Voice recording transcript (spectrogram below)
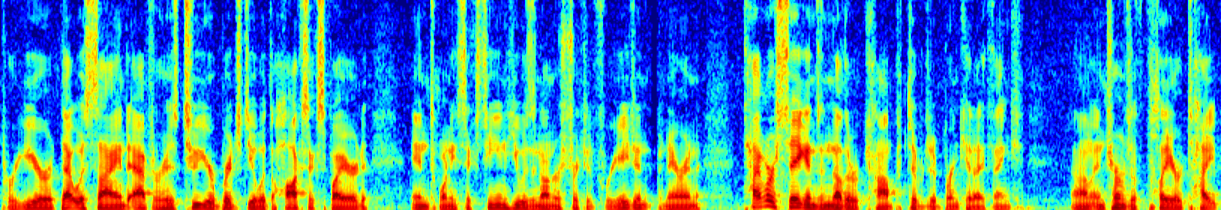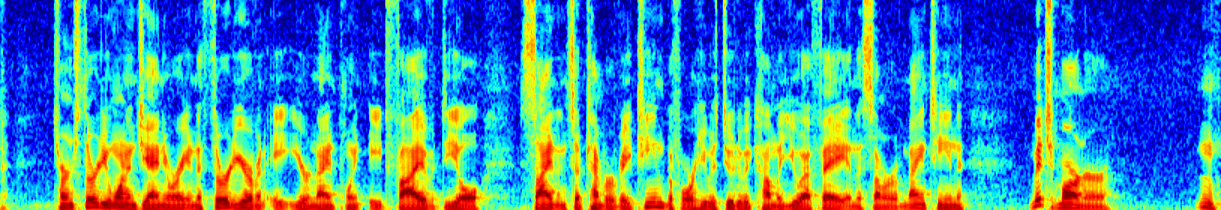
per year. That was signed after his two year bridge deal with the Hawks expired in 2016. He was an unrestricted free agent. Panarin. Tyler Seguin's another comp to, to Brinkett, I think, um, in terms of player type. Turns 31 in January in the third year of an eight year, 9.85 deal signed in September of 18 before he was due to become a UFA in the summer of 19. Mitch Marner, mm,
